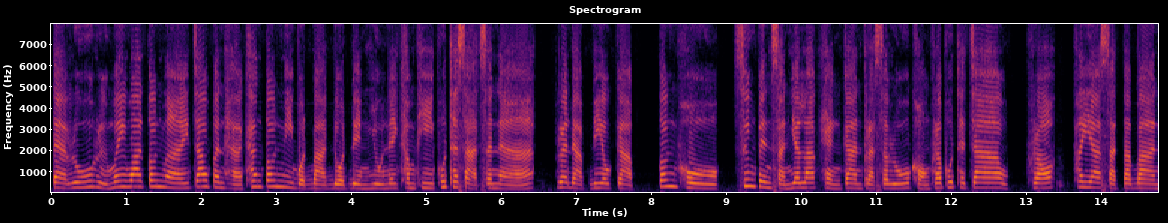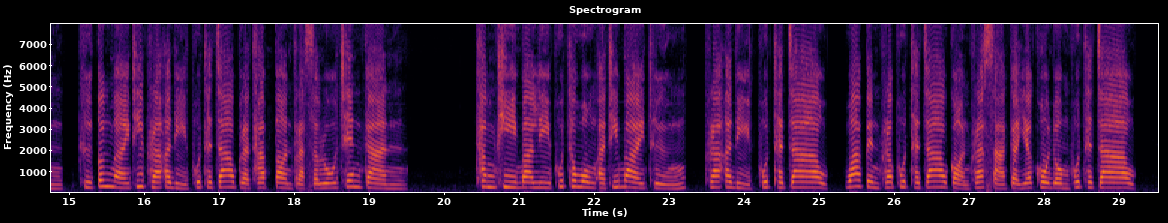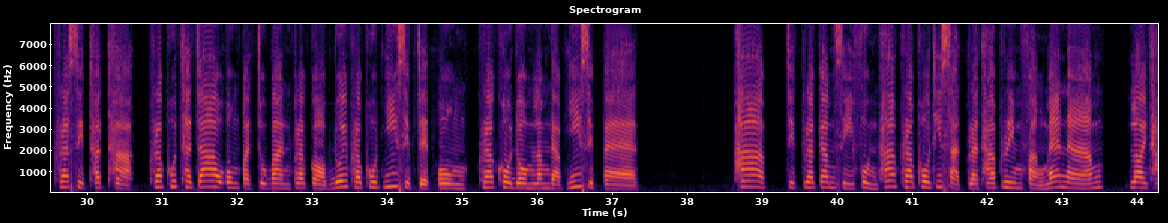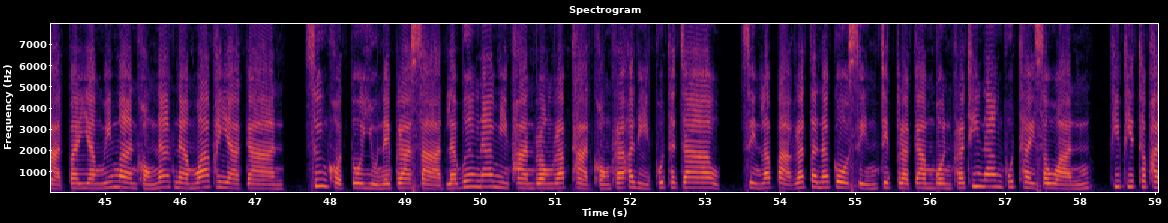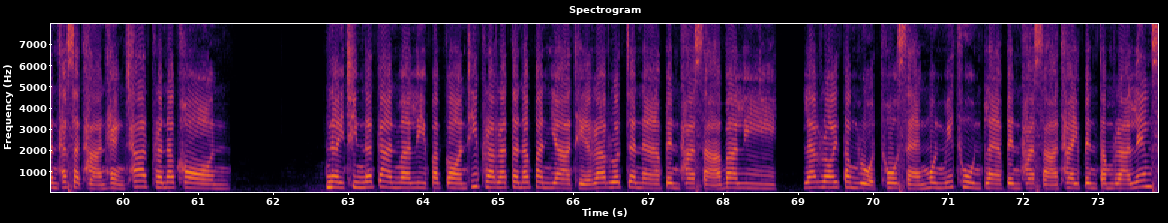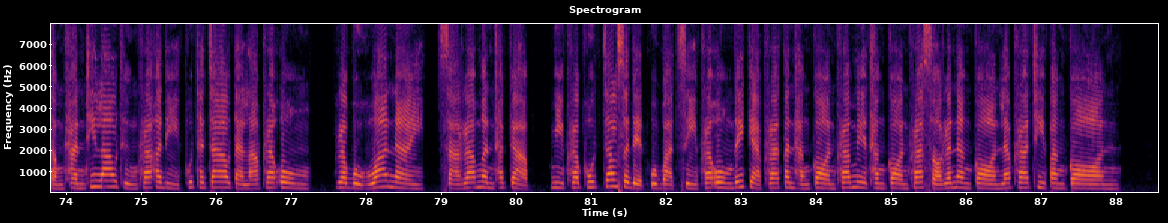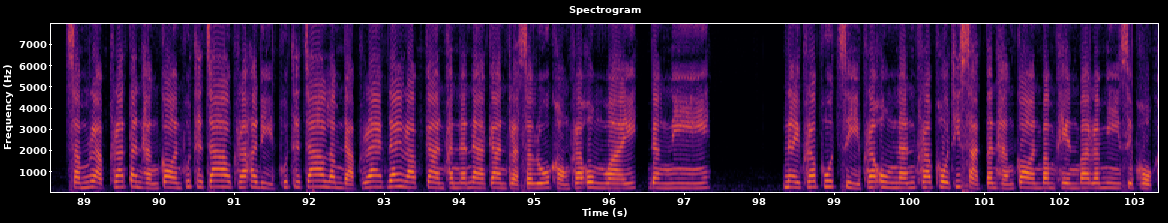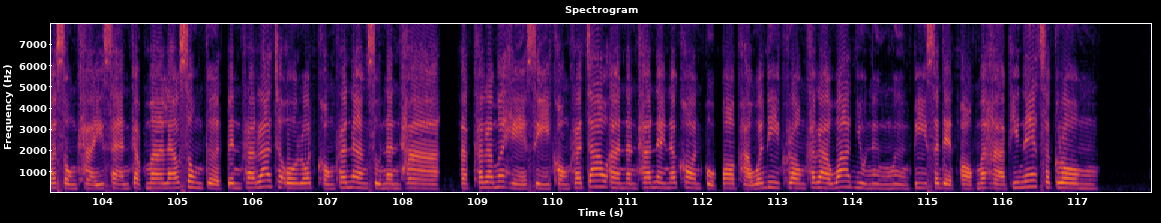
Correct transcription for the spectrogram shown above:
แต่รู้หรือไม่ว่าต้นไม้เจ้าปัญหาข้างต้นมีบทบาทโดดเด่นอยู่ในคัมภีร์พุทธศาสนา ระดับเดียวกับ ต้นโพ ซึ่งเป็นสัญญลักษณ์แห่งการตรัสรู้ของพระพุทธเจ้า เพราะพญาสัตบัน คือต้นไม้ที่พระอดีตพุทธเจ้าประทับตอนตรัสรู้เช่นกันคัมภีบาลีพุทธวงศ์อธิบายถึง พระอดีตพุทธเจ้า ว่าเป็นพระพุทธเจ้าก่อนพระสากยโคดมพุทธเจ้า พระสิทธัตถะพระพุทธเจ้าองค์ปัจจุบันประกอบด้วยพระพุทธ 27 องค์ พระโคดมลำดับ 28 ภาพ จิตรกรรมสีฝุ่นภาพพระโพธิสัตว์ประทับริมฝั่งแม่น้ำ ลอยถาดไปยังวิมานของนาคนามว่าพยาการ ซึ่งขดตัวอยู่ในปราศาสาทและเบื้องหน้ามีพานรองรับถาดของพระอดีตพุทธเจ้า ศิลปะรัตนโกสินทร์จิตรกรรมบนพระที่นั่งพุทธไทยสวรรค์พิพิธภัณฑสถานแห่งชาติพระนคร ในชินการมาลีปกรณ์ที่พระรัตนปัญญาเถระรจนาเป็นภาษาบาลี และร้อยตำรวจโทแสงมนวิทูลแปลเป็นภาษาไทยเป็นตำราเล่มสำคัญที่เล่าถึงพระอดีตพุทธเจ้าแต่ละพระองค์ ระบุว่าในสารมันทกับมีพระพุทธเจ้าเสด็จอุบัติสี่พระองค์ได้แก่พระตันหังกร พระเมธังกร พระสรนังกร และพระทีปังกรสำหรับพระตันหังกรพุทธเจ้า พระอดีตพุทธเจ้าลำดับแรกได้รับการพันนาการตรัสรู้ของพระองค์ไว้ ดังนี้ ในพระพุทธสี่พระองค์นั้นพระโพธิสัตว์ตันหังกรบำเพ็ญบารมี 16 อสงไขยแสนกลับมาแล้วทรงเกิดเป็นพระราชโอรสของพระนางสุนันทา อัครมเหสีของพระเจ้าอานันทาในนครปุปอภาวดีครองคราวาสอยู่หนึ่งหมื่นปีเสด็จออกมหาพิเนศกรม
